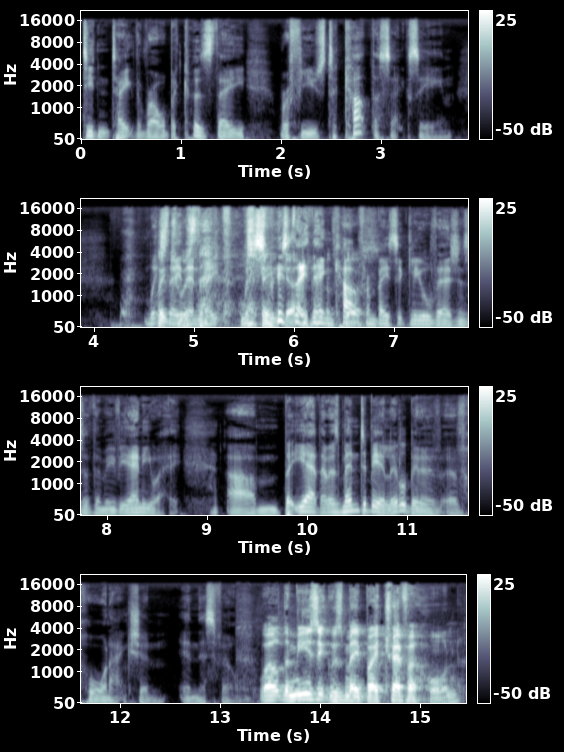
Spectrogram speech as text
didn't take the role because they refused to cut the sex scene. Which, Which they then made, which which, they which cut, they then cut course. from basically all versions of the movie anyway. Um, but yeah, there was meant to be a little bit of, of horn action in this film. Well, the music was made by Trevor Horn.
